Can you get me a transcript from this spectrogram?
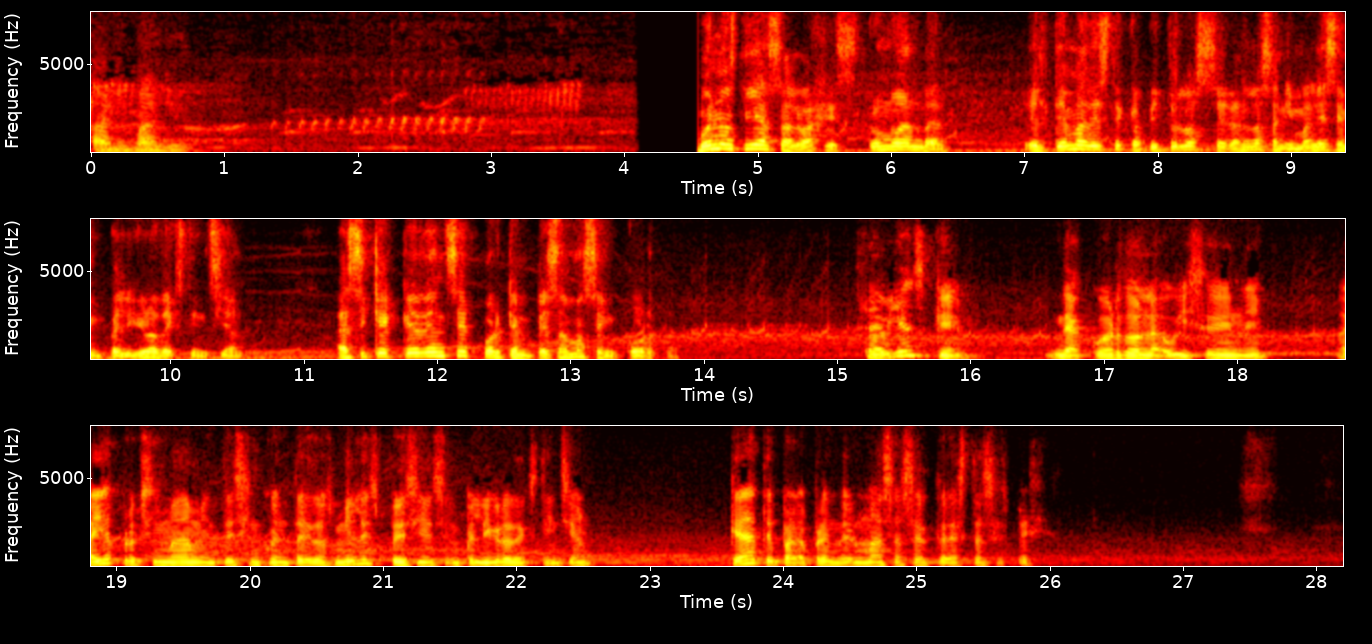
Animalia. Buenos días salvajes, ¿cómo andan? El tema de este capítulo serán los animales en peligro de extinción. Así que quédense porque empezamos en corto. ¿Sabías que, de acuerdo a la UICN, hay aproximadamente 52.000 especies en peligro de extinción? Quédate para aprender más acerca de estas especies.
